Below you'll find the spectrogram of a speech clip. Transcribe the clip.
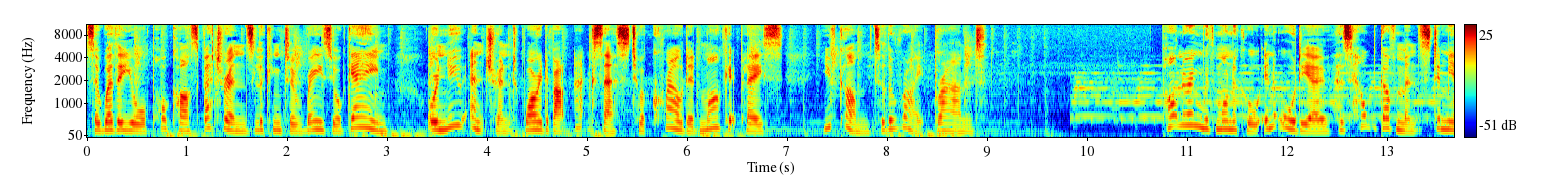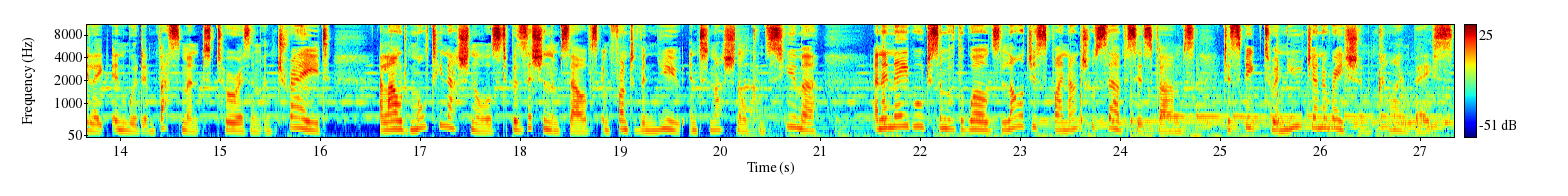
So, whether you're podcast veterans looking to raise your game or a new entrant worried about access to a crowded marketplace, you've come to the right brand. Partnering with Monocle in audio has helped governments stimulate inward investment, tourism, and trade, allowed multinationals to position themselves in front of a new international consumer, and enabled some of the world's largest financial services firms to speak to a new generation client base.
